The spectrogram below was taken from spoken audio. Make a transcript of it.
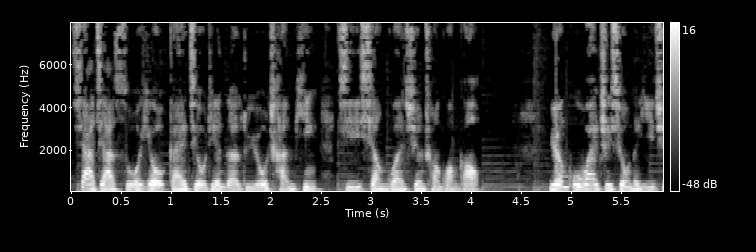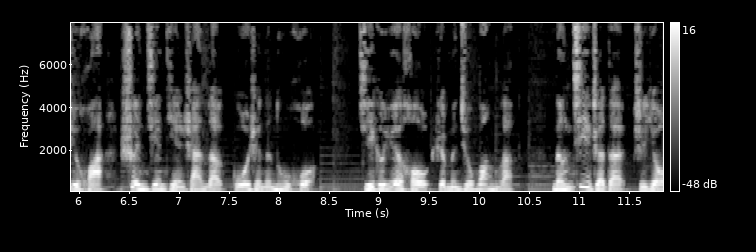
下架所有该酒店的旅游产品及相关宣传广告。远古外志雄的一句话瞬间点燃了国人的怒火。几个月后，人们就忘了，能记着的只有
